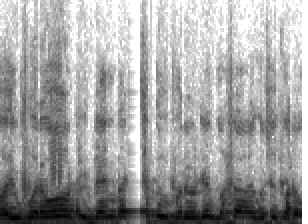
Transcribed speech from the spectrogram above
ওই উপরে ওঠ, ইব্রাহিম বাচ্চা তো উপরে উঠে ঘষা ঘষে করো।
